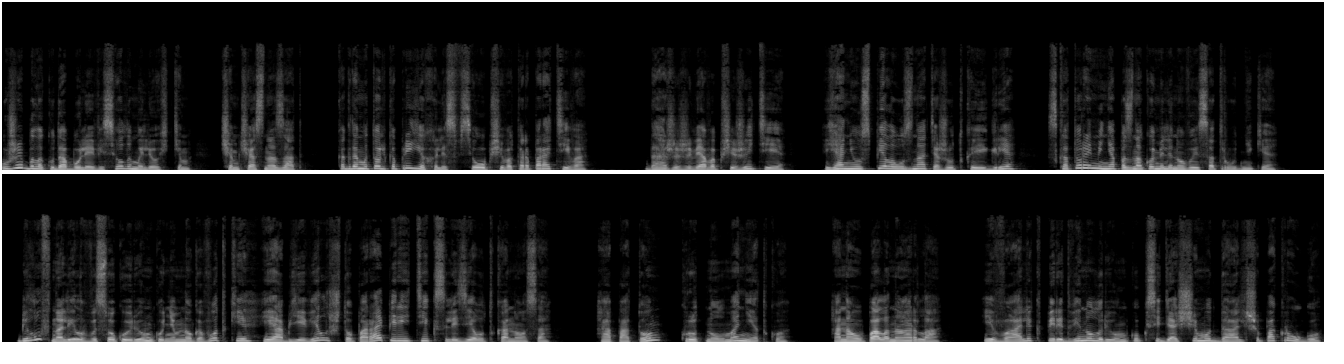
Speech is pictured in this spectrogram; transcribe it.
уже было куда более веселым и легким, чем час назад, когда мы только приехали с всеобщего корпоратива. Даже живя в общежитии, я не успела узнать о жуткой игре, с которой меня познакомили новые сотрудники. Белов налил в высокую рюмку немного водки и объявил, что пора перейти к слезе утконоса. А потом крутнул монетку. Она упала на орла, и Валик передвинул рюмку к сидящему дальше по кругу.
